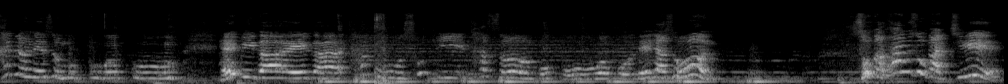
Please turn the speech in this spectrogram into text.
가면에서 못 부었고 해비가 애가 타고 속이 타서 못 부었고 내 자손. 소가 황소같이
